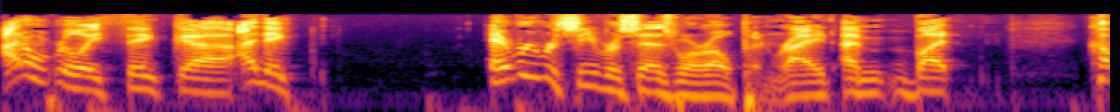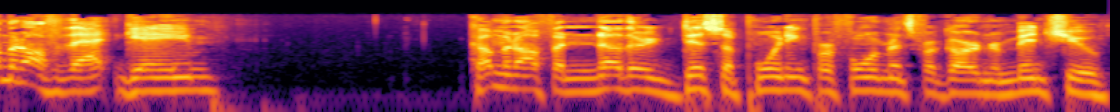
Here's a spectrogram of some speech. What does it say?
I don't really think, uh, I think every receiver says we're open, right? I'm, but coming off of that game, coming off another disappointing performance for Gardner Minshew,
